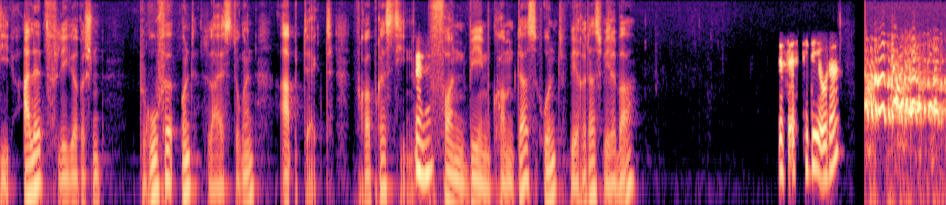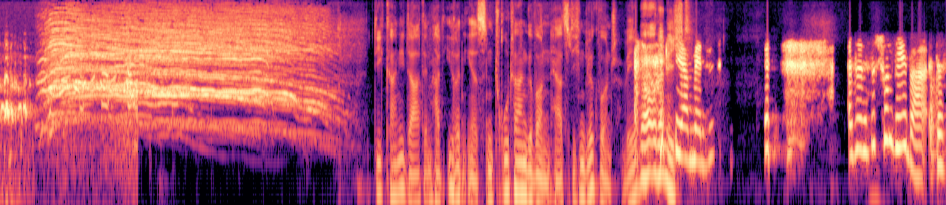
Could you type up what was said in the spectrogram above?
die alle pflegerischen Berufe und Leistungen abdeckt. Frau Prestin, mhm. von wem kommt das und wäre das wählbar? Das SPD, oder? Die Kandidatin hat ihren ersten Truthahn gewonnen. Herzlichen Glückwunsch. Wählbar oder nicht? ja, Mensch. Also das ist schon wählbar. Das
